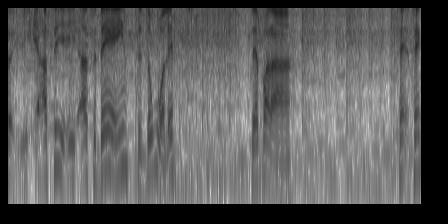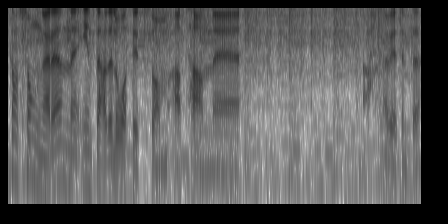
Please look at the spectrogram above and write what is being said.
Alltså, alltså, alltså det är inte dåligt. Det är bara... Tänk, tänk om sångaren inte hade låtit som att han... Eh, ah, jag vet inte.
